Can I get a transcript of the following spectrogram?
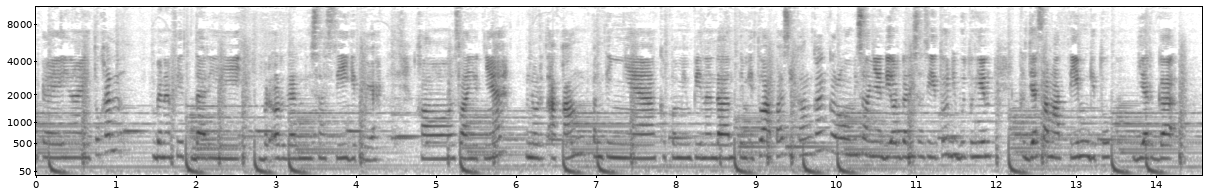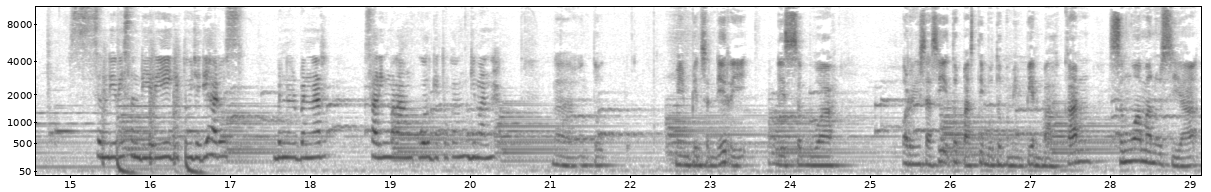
Oke, nah itu kan benefit dari berorganisasi gitu ya. Kalau selanjutnya, menurut Akang, pentingnya kepemimpinan dalam tim itu apa sih Kang? Kan kalau misalnya di organisasi itu dibutuhin kerja sama tim gitu, biar gak sendiri-sendiri gitu. Jadi harus bener-bener saling merangkul gitu Kang. Gimana? Nah, untuk mimpin sendiri di sebuah organisasi itu pasti butuh pemimpin. Bahkan semua manusia,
